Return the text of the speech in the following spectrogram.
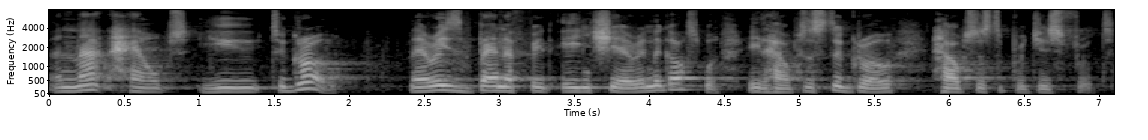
And that helps you to grow. There is benefit in sharing the gospel. It helps us to grow, helps us to produce fruit.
